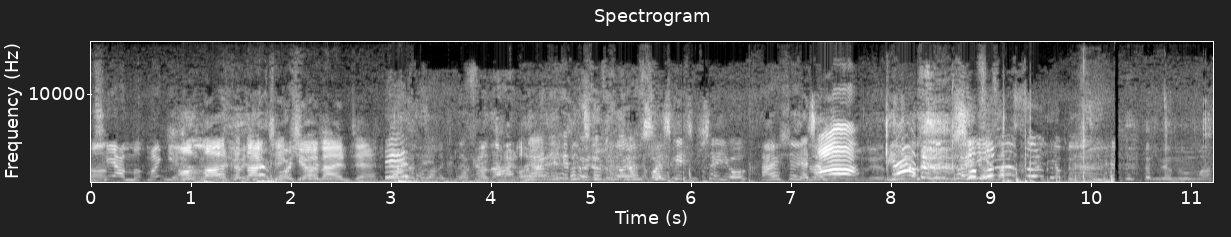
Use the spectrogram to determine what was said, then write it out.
Bir şey anlatman gerek. Allah'a kadar çekiyor bence. Yani hep öyle duracak. Başka hiçbir şey yok. Her şey Aa! Biliyorsun kayıp İnanılmaz.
